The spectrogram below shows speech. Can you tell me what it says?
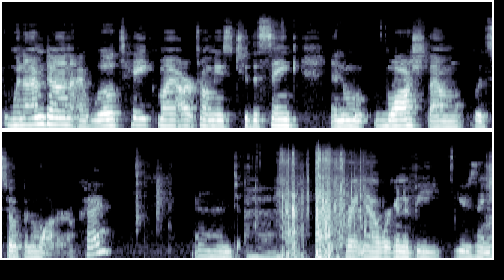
when I'm done, I will take my art foamies to the sink and wash them with soap and water. Okay. And uh, right now we're going to be using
